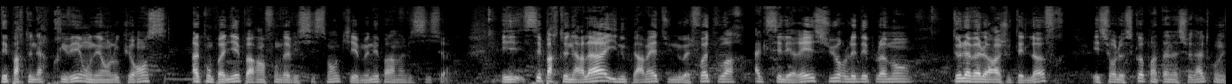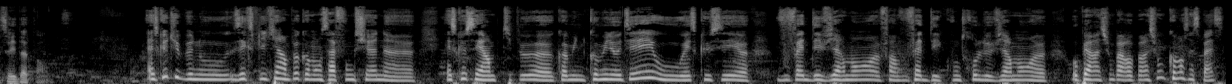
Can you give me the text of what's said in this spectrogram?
des partenaires privés. On est en l'occurrence accompagné par un fonds d'investissement qui est mené par un investisseur. Et ces partenaires-là, ils nous permettent une nouvelle fois de pouvoir accélérer sur le déploiement de la valeur ajoutée de l'offre et sur le scope international qu'on essaye d'atteindre. Est-ce que tu peux nous expliquer un peu comment ça fonctionne euh, Est-ce que c'est un petit peu euh, comme une communauté ou est-ce que c'est euh, vous faites des virements, enfin vous faites des contrôles de virements opération par opération? Comment ça se passe?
